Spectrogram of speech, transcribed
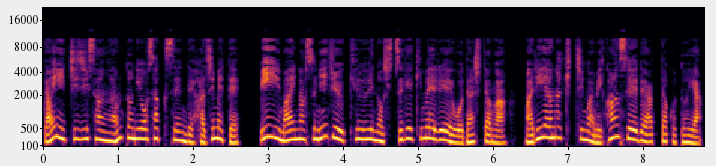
第一次サンアントニオ作戦で初めて B-29 への出撃命令を出したが、マリアナ基地が未完成であったことや、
